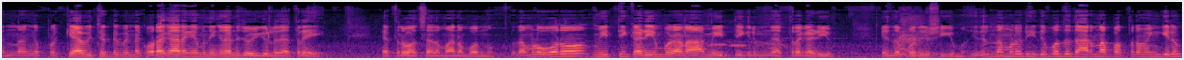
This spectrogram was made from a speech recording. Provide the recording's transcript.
എന്നങ്ങ് പ്രഖ്യാപിച്ചിട്ട് പിന്നെ കുറേ കാലം കഴിയുമ്പോൾ നിങ്ങൾ തന്നെ ചോദിക്കുമല്ലോ എത്രയായി? എത്ര ശതമാനം വന്നു? നമ്മൾ ഓരോ മീറ്റിംഗ് കഴിയുമ്പോഴാണ് ആ മീറ്റിങ്ങിലും എത്ര കഴിയും എന്ന് പ്രതീക്ഷിക്കുന്നത് ഇതിൽ നമ്മളൊരു ഇരുപത് ധാരണാപത്രമെങ്കിലും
